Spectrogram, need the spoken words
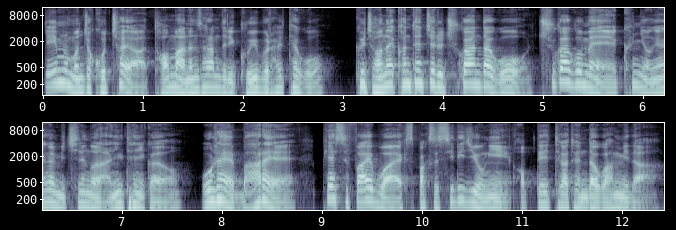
게임을 먼저 고쳐야 더 많은 사람들이 구입을 할 테고 그 전에 컨텐츠를 추가한다고 추가 구매에 큰 영향을 미치는 건 아닐 테니까요. 올해 말에 PS5와 엑스박스 시리즈용이 업데이트가 된다고 합니다.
